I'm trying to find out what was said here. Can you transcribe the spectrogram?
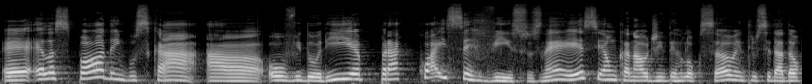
é, elas podem buscar a ouvidoria para quais serviços? Né? Esse é um canal de interlocução entre o cidadão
